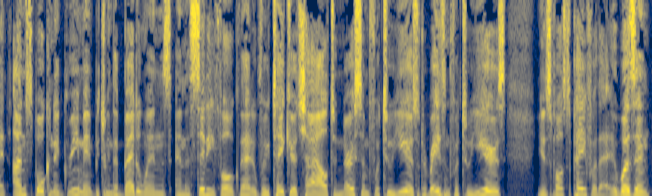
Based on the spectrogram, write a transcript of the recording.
an unspoken agreement between the Bedouins and the city folk that if we take your child to nurse him for two years or to raise him for two years, you're supposed to pay for that. It wasn't,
